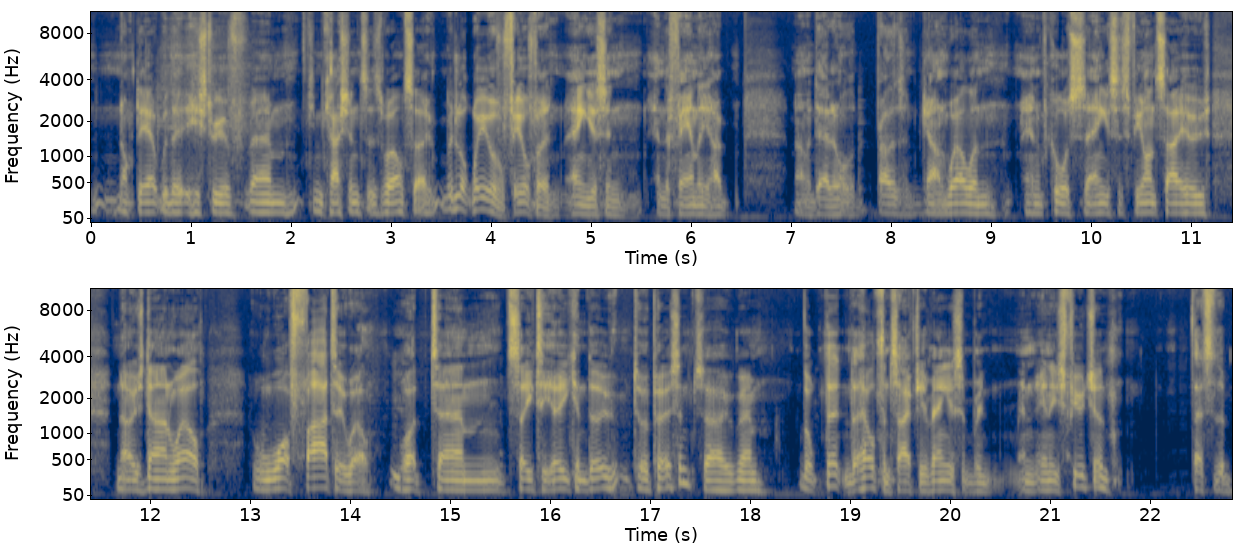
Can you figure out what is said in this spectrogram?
knocked out with a history of um, concussions as well. So, but look, we all feel for Angus and, and the family. I hope mum and dad and all the brothers are going well, and, and of course Angus's fiance who knows darn well what far too well what um, CTE can do to a person. So um, look, the, the health and safety of Angus and, and, and his future. That's the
